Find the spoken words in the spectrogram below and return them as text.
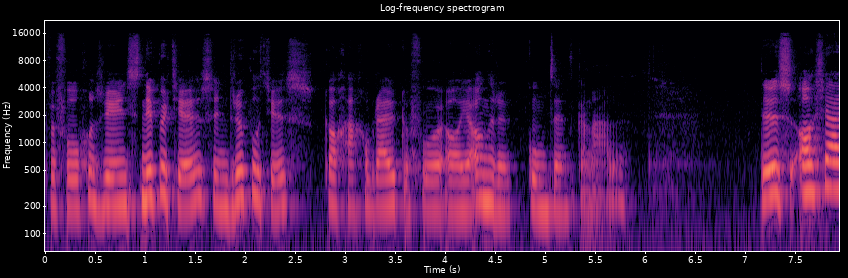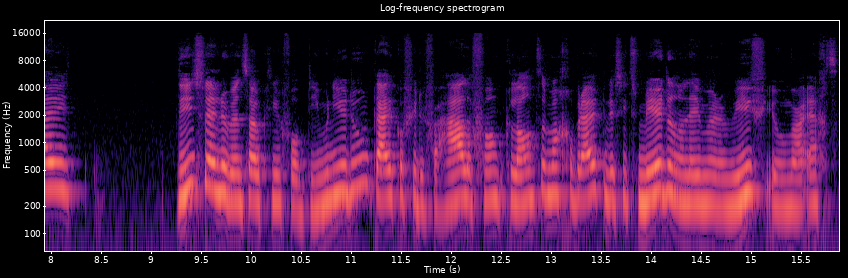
vervolgens weer in snippertjes, in druppeltjes kan gaan gebruiken voor al je andere contentkanalen. Dus als jij dienstverlener bent, zou ik het in ieder geval op die manier doen. Kijken of je de verhalen van klanten mag gebruiken. Dus iets meer dan alleen maar een review, maar echt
